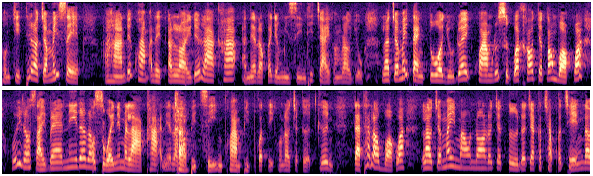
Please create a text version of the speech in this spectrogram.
ของจิตที่เราจะไม่เสพ อาหารด้วยความอร่อยอร่อยด้วยราคะอันนี้เราก็ยังมีศีลที่ใจของเราอยู่ เราจะไม่แต่งตัวอยู่ด้วยความรู้สึกว่าเขาจะต้องบอกว่าเฮ้ยเราใส่แบรนด์นี้แล้วเราสวยนี่มันราคะเนี่ยเราค่ะก็ผิดศีลความผิดปกติของเราจะเกิดขึ้น แต่ถ้าเราบอกว่าเราจะไม่เมานอนเราจะตื่นเราจะกระฉับกระเฉงเรา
